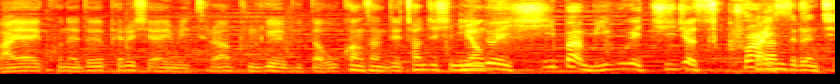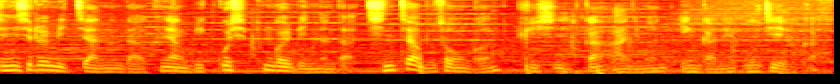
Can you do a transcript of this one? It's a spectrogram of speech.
마야의 코네드, 페르시아의 미트라, 불교의 부다, 옥황상제, 천지신명 인도의 시바, 미국의 지저스 크라이스트. 사람들은 진실을 믿지 않는다. 그냥 믿고 싶은 걸 믿는다. 진짜 무서운 건 귀신 일까 아니면 인간의 무지일까?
